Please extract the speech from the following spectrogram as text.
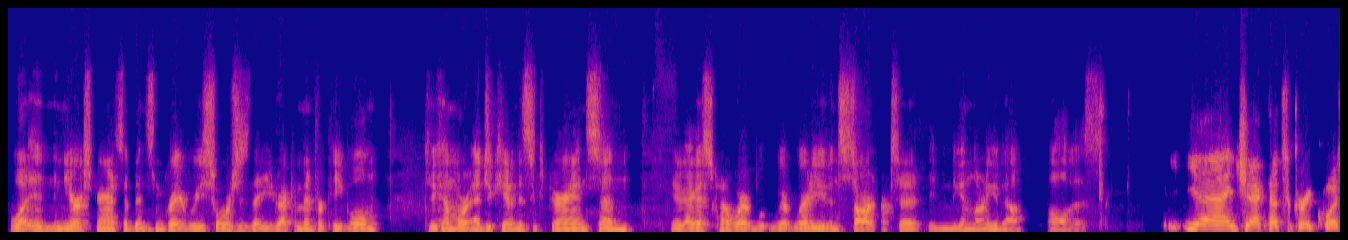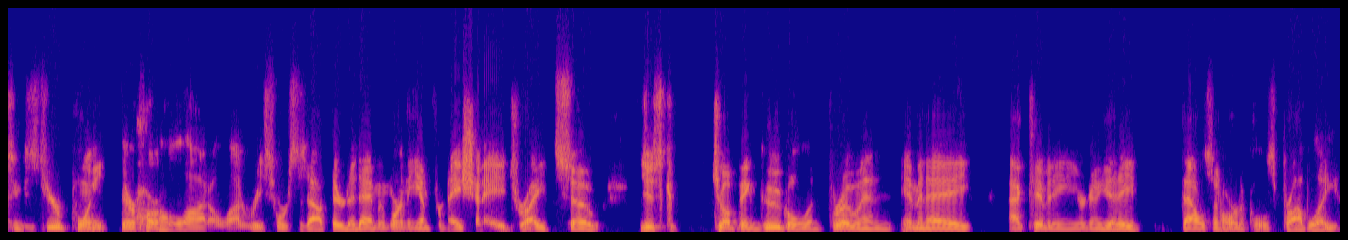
what, in, your experience, have been some great resources that you'd recommend for people to become more educated in this experience? And you know, I guess kind of where, where where do you even start to even begin learning about all of this? Yeah, and Jack, that's a great question because to your point, there are a lot, a lot of resources out there today. I mean, we're in the information age, right? So just jump in Google and throw in M&A activity and you're going to get 8,000 articles probably,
